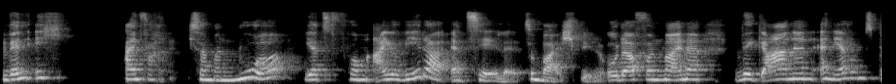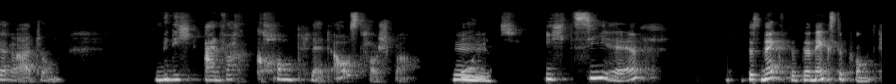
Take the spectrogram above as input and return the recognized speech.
wenn ich einfach, ich sag mal, nur jetzt vom Ayurveda erzähle, zum Beispiel, oder von meiner veganen Ernährungsberatung, bin ich einfach komplett austauschbar. Mhm. Und ich ziehe das nächste, der nächste Punkt.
